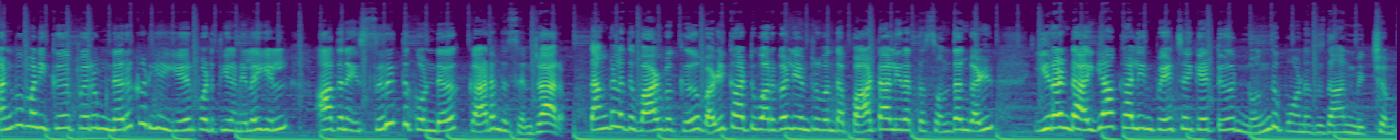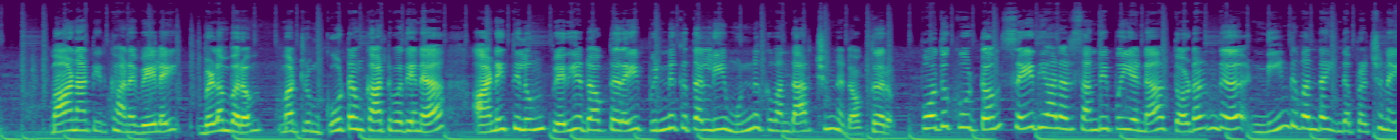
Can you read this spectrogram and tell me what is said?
அன்புமணிக்கு பெரும் நெருக்கடியை ஏற்படுத்திய நிலையில் அதனை சிரித்து கொண்டு கடந்து சென்றார். தங்களது வாழ்வுக்கு வழிகாட்டுவார்கள் என்று வந்த பாட்டாளி ரத்த சொந்தங்கள் இரண்டு ஐயாக்களின் பேச்சை கேட்டு நொந்து போனதுதான் மிச்சம். மாநாட்டிற்கான வேலை விளம்பரம் மற்றும் கூட்டம் காட்டுவதென அனைத்திலும் பெரிய டாக்டரை பின்னுக்கு தள்ளி முன்னுக்கு வந்தார் சின்ன டாக்டர். பொதுக்கூட்டம் செய்தியாளர் சந்திப்பு என தொடர்ந்து நீண்டு வந்த இந்த பிரச்சனை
